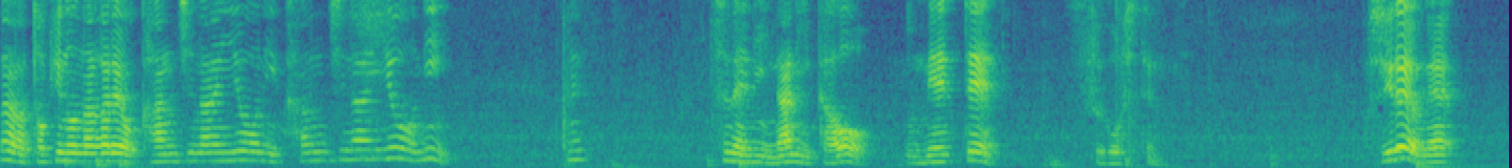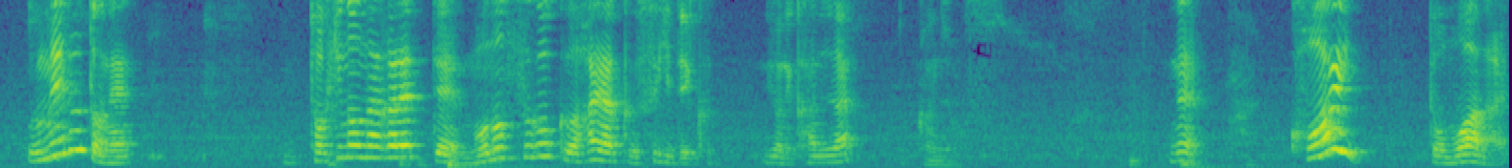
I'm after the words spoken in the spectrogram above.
だから時の流れを感じないように感じないようにね常に何かを埋めて過ごしてるんです。不思議だよね。埋めるとね時の流れってものすごく早く過ぎていくように感じない？感じます。ね怖いと思わない？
